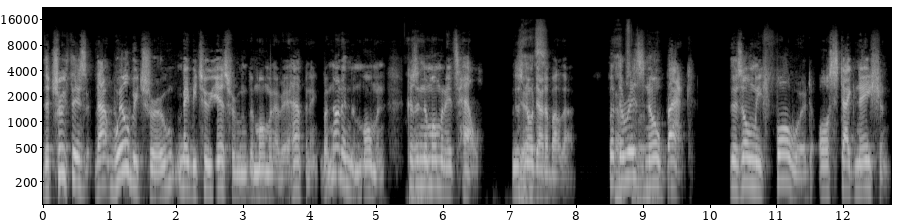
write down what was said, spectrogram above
The truth is that will be true maybe two years from the moment of it happening, but not in the moment, because in the moment it's hell. There's yes. no doubt about that. But Absolutely. there is no back there's only forward or stagnation.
